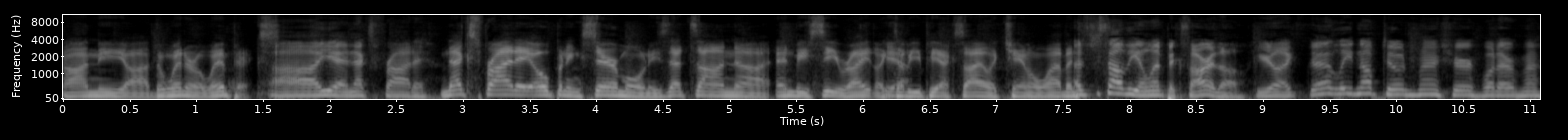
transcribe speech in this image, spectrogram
on the uh, the Winter Olympics. Uh, yeah, next Friday. Next Friday opening ceremonies. That's on uh, NBC, right? Like Yeah. WPXI, like Channel 11. That's just how the Olympics are, though. You're like, yeah, leading up to it, eh, sure, whatever. eh.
